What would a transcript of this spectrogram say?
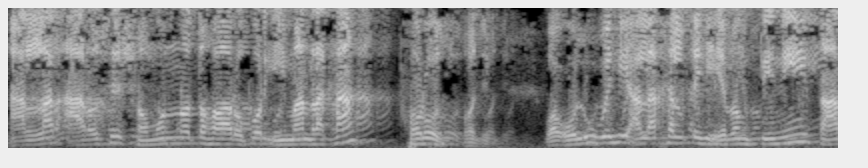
আল্লাহর আরসে সমুন্নত হওয়ার উপর ইমান রাখা ফরজ অজীব এবং তিনি তার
